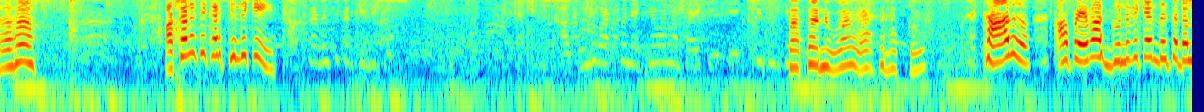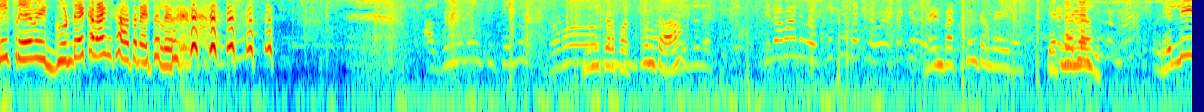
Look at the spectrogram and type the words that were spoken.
ఆహా. అక్కడ నుంచి ఇక్కడ కిందికి. పాప నువ్వా వాసన కాదు అప్పుడేమో ఆ గుండె వికెన్ దుక్కటలు ఇప్పుడేమో ఈ గుండె ఎక్కడానికి శాతం అయితే లేదు నేను ఇక్కడ పట్టుకుంటా. నేను వెళ్ళి.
